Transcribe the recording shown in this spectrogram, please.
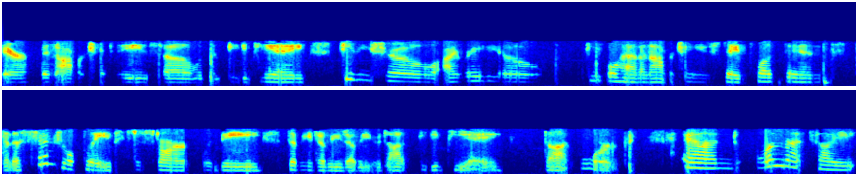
there have been opportunities uh, with the BDPA TV show, iRadio, people have an opportunity to stay plugged in, and a central place to start would be www.bdpa.org. And on that site,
